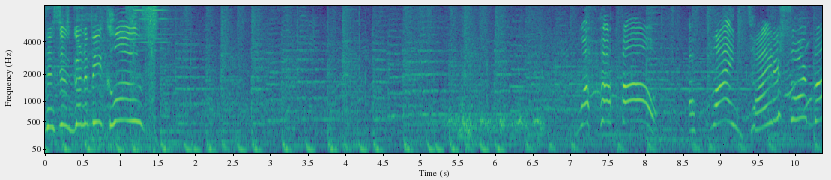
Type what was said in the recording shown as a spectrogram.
This is gonna be close. Whoa! A flying dinosaur bone?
